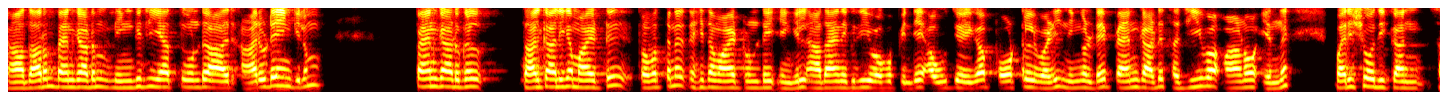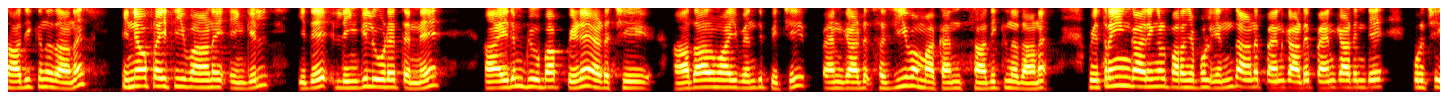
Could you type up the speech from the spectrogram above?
ആധാറും പാൻ കാർഡും ലിങ്ക് ചെയ്യാത്തതുകൊണ്ട് ആര്- ആരുടെയെങ്കിലും പാൻ കാർഡുകൾ താൽക്കാലികമായിട്ട് പ്രവർത്തനരഹിതമായിട്ടുണ്ട് എങ്കിൽ ആദായ നികുതി വകുപ്പിന്റെ ഔദ്യോഗിക പോർട്ടൽ വഴി നിങ്ങളുടെ പാൻ കാർഡ് സജീവമാണോ എന്ന് പരിശോധിക്കാൻ സാധിക്കുന്നതാണ്. ഇന്നോപ്പറേറ്റീവ് ആണ് എങ്കിൽ ഇത് ലിങ്കിലൂടെ തന്നെ ആയിരം രൂപ പിഴ അടച്ച് ആധാറുമായി ബന്ധിപ്പിച്ച് പാൻ കാർഡ് സജീവമാക്കാൻ സാധിക്കുന്നതാണ്. അപ്പൊ ഇത്രയും കാര്യങ്ങൾ പറഞ്ഞപ്പോൾ എന്താണ് പാൻ കാർഡ്? പാൻ കാർഡിന്റെ കുറിച്ച്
